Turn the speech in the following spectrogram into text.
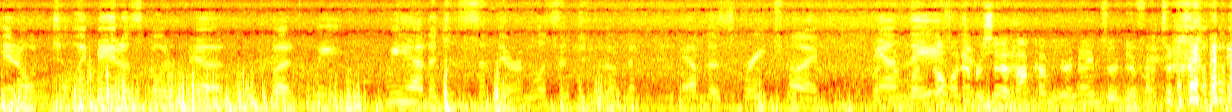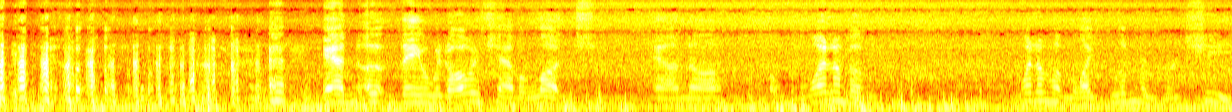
you know, until they made us go to bed. But we we had to just sit there and listen to them and have this great time. And they no one ever said, "How come your names are different?" and uh, they would always have a lunch, and uh, one of them, one of them liked Limburger cheese,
